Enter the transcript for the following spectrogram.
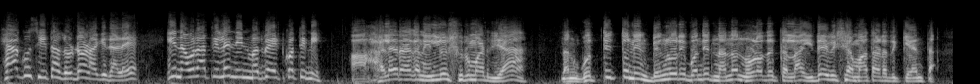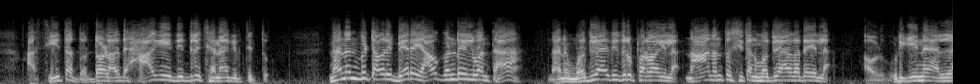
ಹೇಗೂ ಸೀತಾ ದೊಡ್ಡೋಳಾಗಿದ್ದಾಳೆ ಈ ನವರಾತ್ರಿಲೇ ನಿನ್ ಮದ್ವೆ ಇಟ್ಕೋತೀನಿ. ಆ ಹಳೆ ರಾಗನ ಇಲ್ಲೂ ಶುರು ಮಾಡಿದ್ಯಾ? ನನ್ ಗೊತ್ತಿತ್ತು ನೀನ್ ಬೆಂಗಳೂರಿಗೆ ಬಂದಿದ್ ನನ್ನ ನೋಡೋದಕ್ಕಲ್ಲ ಇದೇ ವಿಷಯ ಮಾತಾಡೋದಕ್ಕೆ ಅಂತ. ಆ ಸೀತಾ ದೊಡ್ಡವಳಾಗದೆ ಹಾಗೆ ಇದ್ದಿದ್ರೆ ಚೆನ್ನಾಗಿರ್ತಿತ್ತು. ನನ್ನನ್ ಬಿಟ್ಟು ಅವ್ರಿಗೆ ಬೇರೆ ಯಾವ ಗಂಡು ಇಲ್ವಂತ? ನನಗ್ ಮದ್ವೆ ಆದಿದ್ರು ಪರವಾಗಿಲ್ಲ. ನಾನಂತೂ ಸೀತನ್ ಮದ್ವೆ ಆಗೋದೇ ಇಲ್ಲ. ಅವಳು ಹುಡುಗಿನೇ ಅಲ್ಲ.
